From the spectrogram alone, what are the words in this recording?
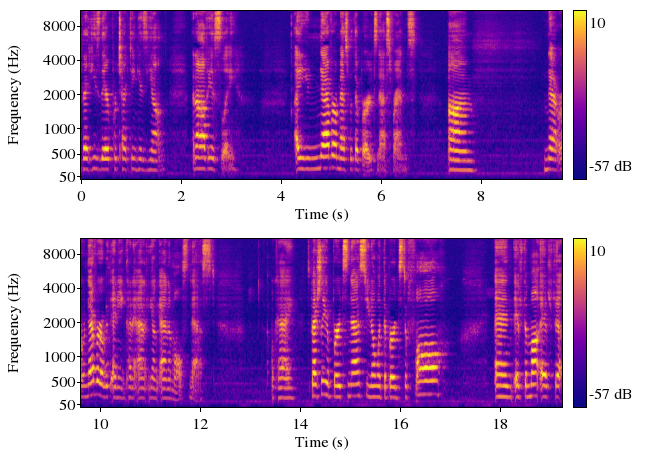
that he's there protecting his young. And obviously, uh, you never mess with a bird's nest, friends. Um, never, never with any kind of young animal's nest. Okay, especially a bird's nest. You don't want the birds to fall. And if the if the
